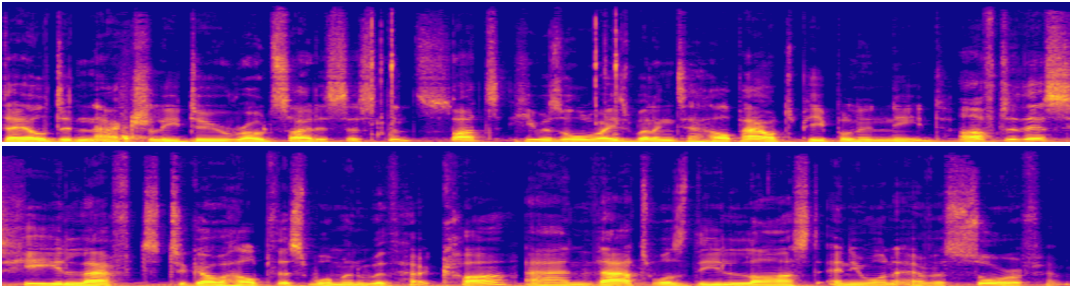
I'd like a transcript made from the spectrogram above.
Dale didn't actually do roadside assistance, but he was always willing to help out people in need. After this, he left to go help this woman with her car, and that was the last anyone ever saw of him.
